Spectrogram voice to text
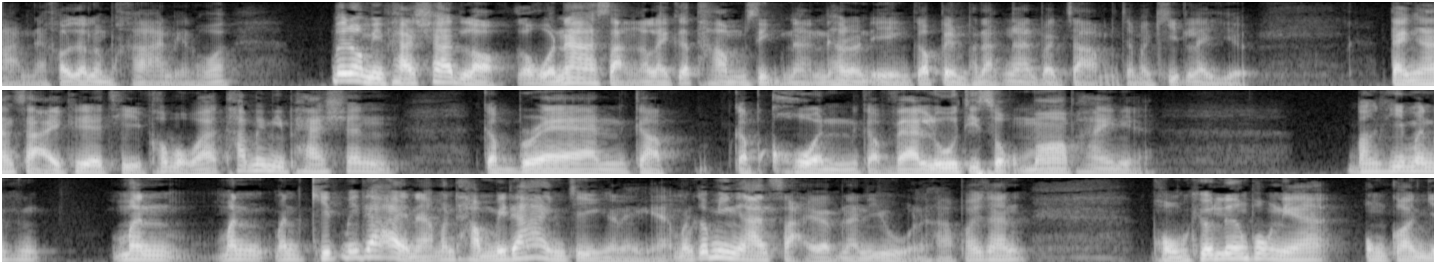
าญนะเขาจะลำคาญกันเพราะว่าไม่ต้องมี passion หรอกก็หัวหน้าสั่งอะไรก็ทำสิ่งนั้นเท่านั้นเองก็เป็นพนักงานประจำจะมาคิดอะไรเยอะ แต่งานสาย creative เขาบอกว่าถ้าไม่มี passion กับแบรนด์กับกับคนกับ value ที่ส่งมอบให้เนี่ยบางทีมัน มันมันมันคิดไม่ได้นะ มันทำไม่ได้จริงๆอะไรเงี้ยมันก็มีงานสายแบบนั้นอยู่นะครับเพราะฉะนั้นผมคิดเรื่องพวกนี้องค์กรใ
